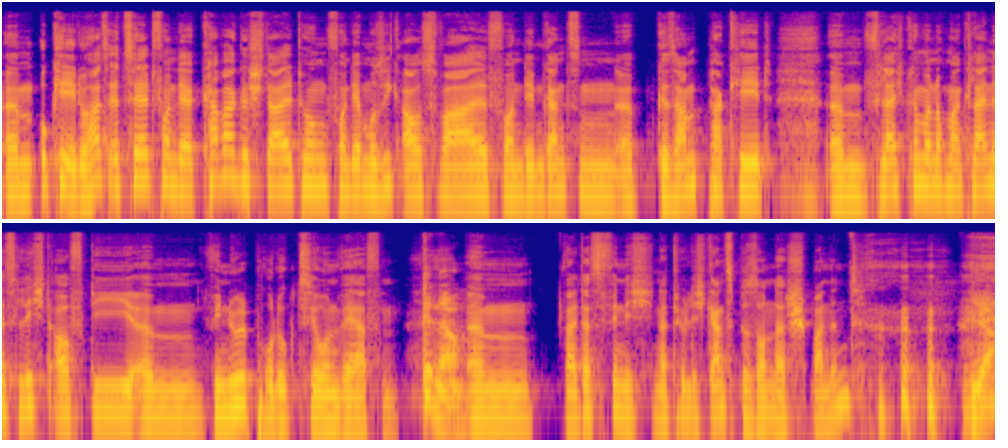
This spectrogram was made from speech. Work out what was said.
Ähm, okay, du hast erzählt von der Covergestaltung, von der Musikauswahl, von dem ganzen äh, Gesamtpaket. Ähm, vielleicht können wir noch mal ein kleines Licht auf die ähm, Vinylproduktion werfen. Genau. Ähm, weil das finde ich natürlich ganz besonders spannend. ja.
